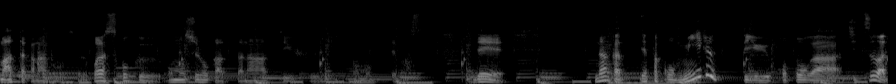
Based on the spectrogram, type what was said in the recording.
まあ、あったかなと思うんですけどこれはすごく面白かったなっていうふうに思ってます。でなんかやっぱこう見るっていうことが実は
